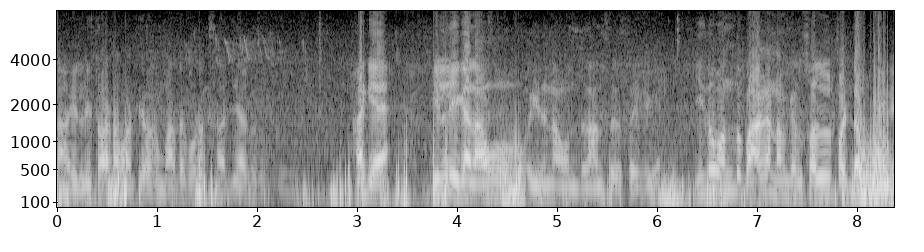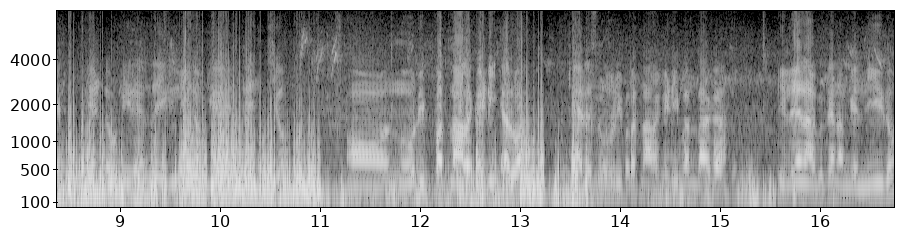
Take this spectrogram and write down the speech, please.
ನಾವು ಎಲ್ಲಿ ತೋಟ ಮಾಡ್ತೀವಿ ಅವ್ರಿಗೆ ಮಾತ್ರ ಕೊಡೋಕ್ಕೆ ಸಾಧ್ಯ ಆಗೋದು. ಹಾಗೆ ಇಲ್ಲಿಗ ನಾವು ಇದನ್ನ ಒಂದು ಅನುಸರಿಸ್ತಾ ಇದ್ದೀವಿ. ಇದು ಒಂದು ಭಾಗ ನಮಗೆ ಒಂದು ಸ್ವಲ್ಪ ಡೌಟ್ ಇದೆ. ಏನು ಡೌಟ್ ಇದೆ ಅಂದರೆ ಇಲ್ಲಿ ನಮಗೆ ಬೆಂಚು ನೂರ ಇಪ್ಪತ್ನಾಲ್ಕು ಅಡಿ ಅಲ್ವಾ? ಕ್ಯಾರೆಸ್ ನೂರ ಇಪ್ಪತ್ನಾಲ್ಕು ಅಡಿ ಬಂದಾಗ ಇಲ್ಲೇನಾಗುತ್ತೆ? ನಮಗೆ ನೀರು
